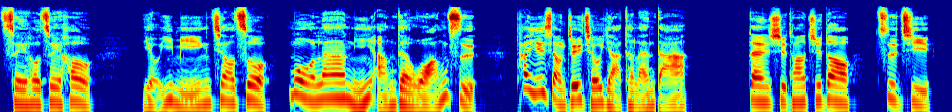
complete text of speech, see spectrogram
最后，最后，有一名叫做莫拉尼昂的王子，他也想追求亚特兰达，但是他知道自己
